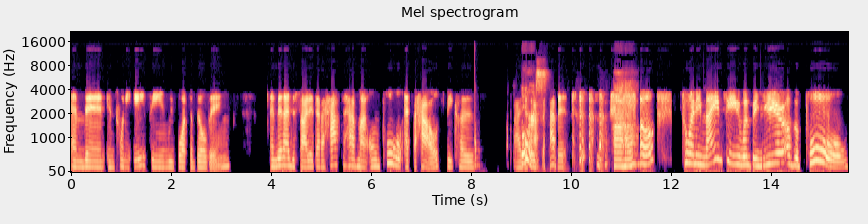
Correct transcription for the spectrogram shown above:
and then in 2018 we bought the building, and then I decided that I have to have my own pool at the house because I just have to have it. uh-huh. So 2019 was the year of the pool.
